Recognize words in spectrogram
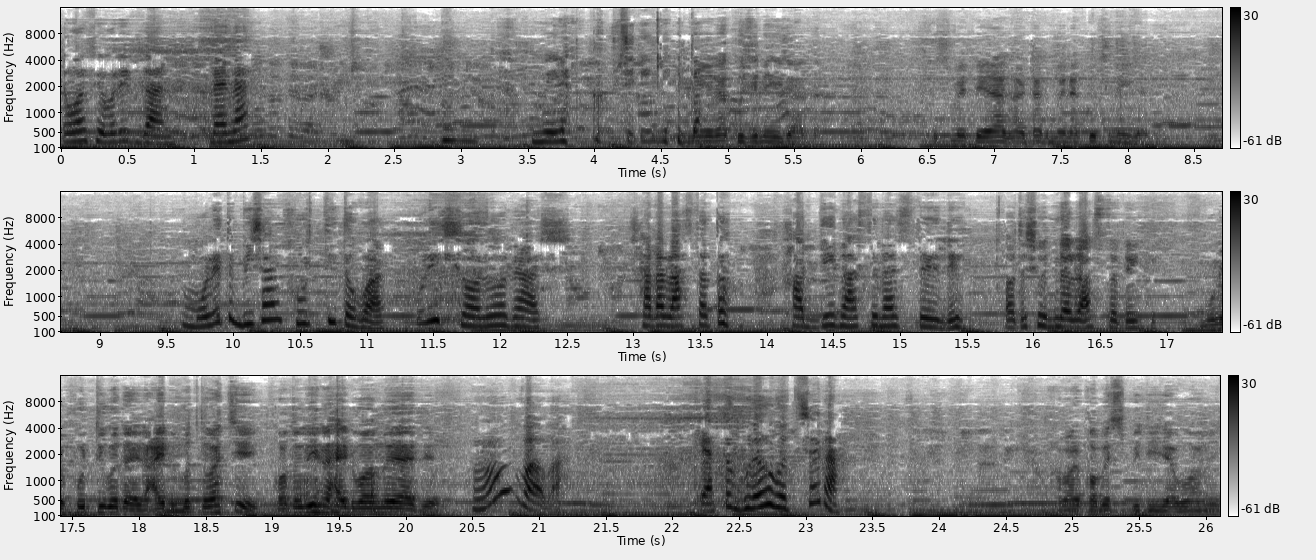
তোমার ফেভারিট গান তাই না মেরা কুছ नहीं जाता। मेरा कुछ नहीं जाता इसमें तेरा घटक मेरा कुछ नहीं जाता মনে তো বিশাল ফুর্তি তোমার পুরি সর্বনাশ সারা রাস্তা তো হাত দিয়ে নাচতে নাচতে এলে কত সুন্দর রাস্তা দেখে। মনে ফুর্তি কোথায়? রাইড করতে পারছি? কতদিন রাইড বন্ধ হয়ে আছে? ও বাবা এত ঘুরেও হচ্ছে না? আবার কবে স্পিতি যাব আমি?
